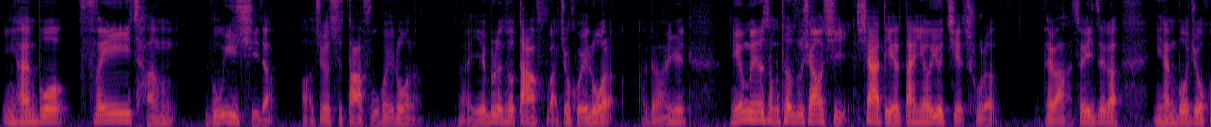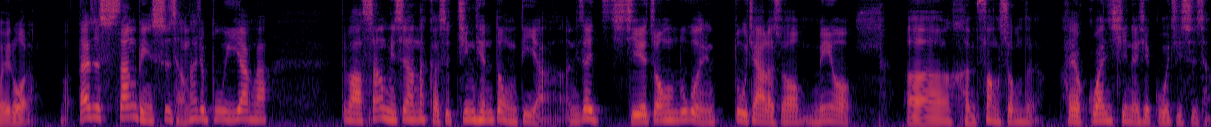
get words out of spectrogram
隐含波非常如预期的，啊，就是大幅回落了。啊，也不能说大幅啊，就回落了，对吧？因为你又没有什么特殊消息，下跌的担忧又解除了，对吧？所以这个隐含波就回落了。但是商品市场那就不一样啦，对吧？商品市场那可是惊天动地啊！你在节中，如果你度假的时候没有呃很放松的，还有关心的一些国际市场，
